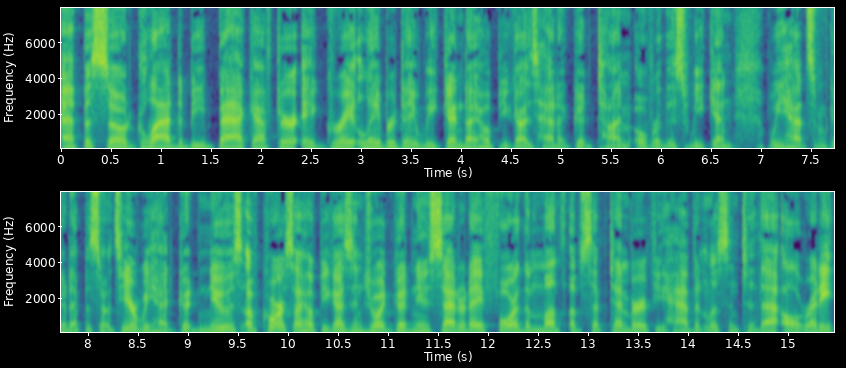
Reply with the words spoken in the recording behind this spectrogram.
episode. Glad to be back after a great Labor Day weekend. I hope you guys had a good time over this weekend. We had some good episodes here. We had good news, of course. I hope you guys enjoyed Good News Saturday for the month of September. If you haven't listened to that already,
